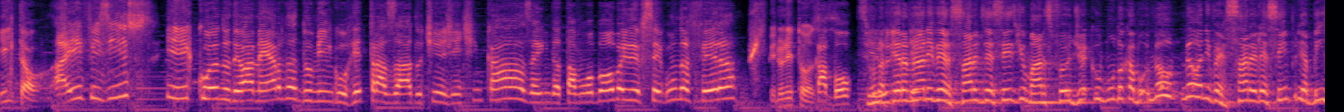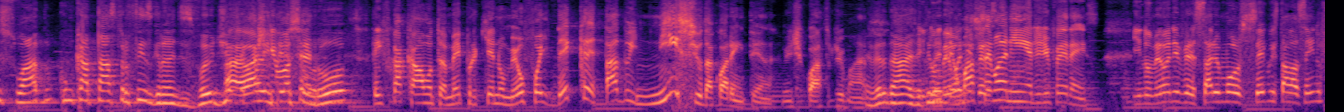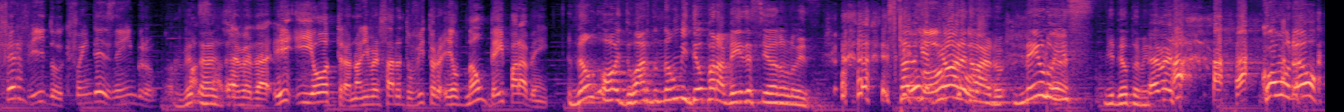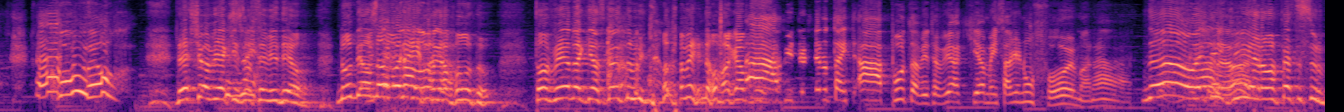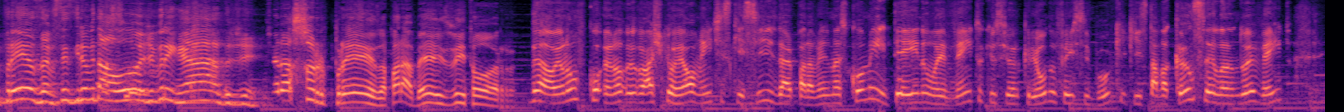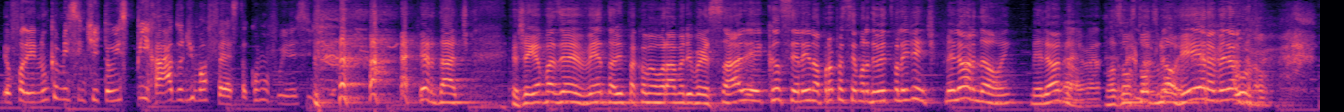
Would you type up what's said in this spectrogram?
Então, aí fiz isso e quando deu a merda, domingo retrasado tinha gente em casa, ainda tava uma boba e segunda-feira Pirulitoso. acabou. Segunda-feira é meu aniversário, 16 de março. Foi o dia que o mundo acabou. Meu, meu aniversário, ele é sempre abençoado com catástrofes grandes. Foi o dia Ah, que eu a acho que você estourou. tem que ficar calmo também, porque no meu foi decretado o início da quarentena, 24 de É março. verdade. E Aquilo no Deu meu uma anivers- semaninha de diferença. E no meu aniversário o morcego estava sendo fervido, que foi em dezembro. É verdade. passado. É verdade. E, e outra, no aniversário do Vitor, eu não dei parabéns. Não, ó, o Eduardo não me deu parabéns esse ano, Luiz. Sabe o que é pior. Eduardo? Nem o Luiz me deu também. É verdade. Como não? Como não? Deixa eu ver aqui se você me deu. Não deu Isso não, é olha aí, vagabundo. Tô vendo aqui as coisas que não me deu também não, vagabundo. Ah, Vitor, você não tá. ent- Ah, puta, Vitor, eu vi aqui, a mensagem não foi, mano. Ah, Não, eu Não, entendi, não. era uma festa surpresa. Vocês queriam me dar hoje. Obrigado, gente. era surpresa. Parabéns, Vitor. Não, eu não, eu não- eu acho que eu realmente esqueci de dar parabéns, mas comentei no evento que o senhor criou no Facebook, que estava cancelando o evento. Eu falei, nunca me senti tão espirrado de uma festa. Como fui nesse dia? É verdade. Eu cheguei a fazer um evento ali pra comemorar meu aniversário e cancelei na própria semana do evento. Falei, gente, melhor não, hein? Melhor não. É, Nós vamos melhor todos não. morrer, é melhor O, não.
